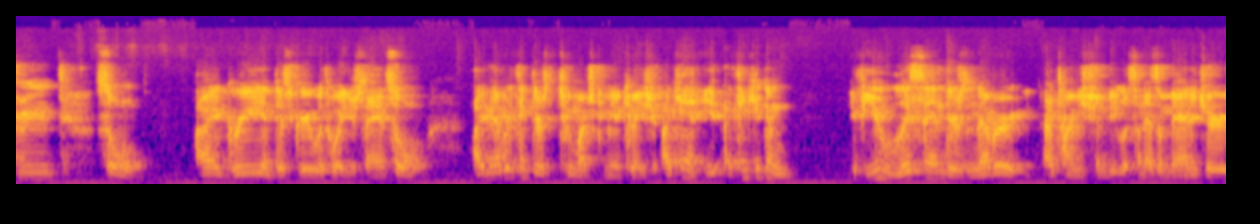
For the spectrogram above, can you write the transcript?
Mm, so I agree and disagree with what you're saying. So I never think there's too much communication. I can't. I think you can. If you listen, there's never a time you shouldn't be listening. As a manager,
